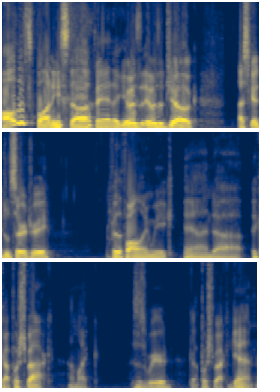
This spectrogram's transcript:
all this funny stuff, man. Like it was it was a joke. I scheduled surgery for the following week, and uh, it got pushed back. I'm like, this is weird. Got pushed back again.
